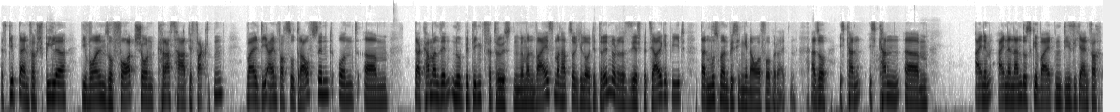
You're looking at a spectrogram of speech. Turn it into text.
Es gibt einfach Spieler, die wollen sofort schon krass harte Fakten, weil die einfach so drauf sind und ähm, da kann man sie nur bedingt vertrösten. Wenn man weiß, man hat solche Leute drin oder das ist ihr Spezialgebiet, dann muss man ein bisschen genauer vorbereiten. Also ich kann, ich kann ähm, einem einen Nandus-Geweihten, die sich einfach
